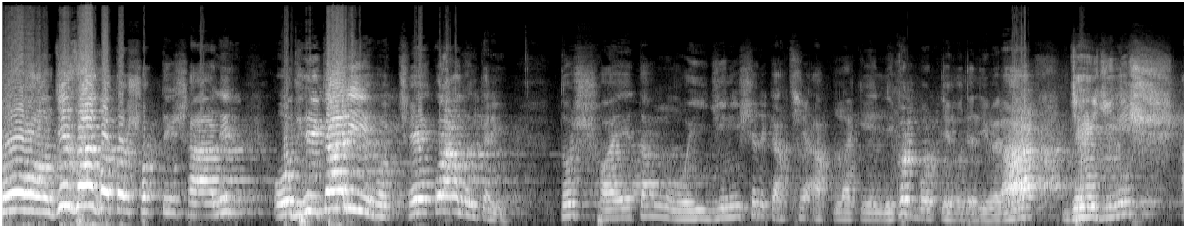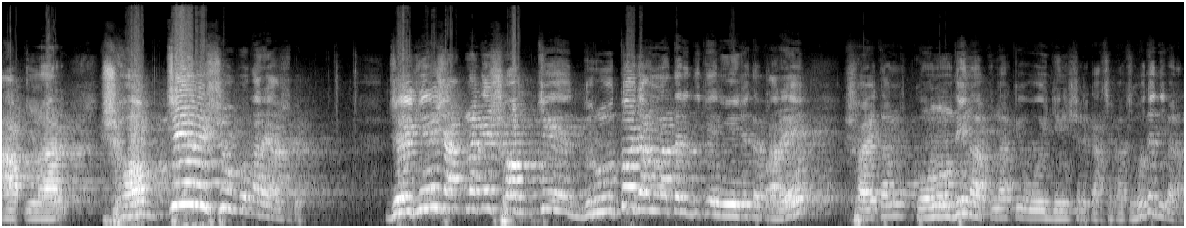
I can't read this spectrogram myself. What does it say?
মজেজাগত শক্তিশালীর অধিকারী হচ্ছে কোরআনুল কারীম। তো শয়তান ওই জিনিসের কাছে আপনাকে নিকটবর্তী হতে দিবে না, যে জিনিস আপনার সবচেয়ে বেশি উপকারে আসবে। যে জিনিস আপনাকে সবচেয়ে দ্রুত জান্নাতের দিকে নিয়ে যেতে পারে, শয়তান কোনোদিন আপনাকে ওই জিনিসের কাছাকাছি হতে দিবে না।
